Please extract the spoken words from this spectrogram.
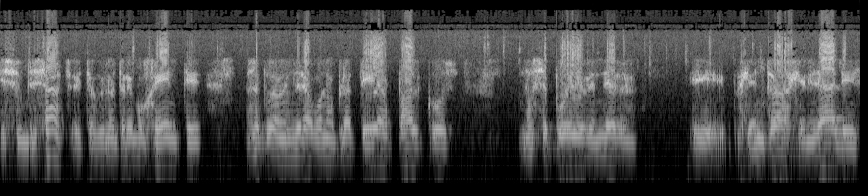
es un desastre esto, que no tenemos gente, no se puede vender abono platea, palcos, no se puede vender eh, entradas generales,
